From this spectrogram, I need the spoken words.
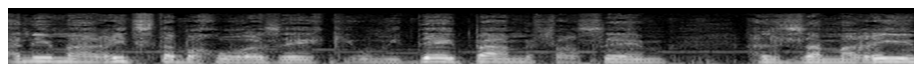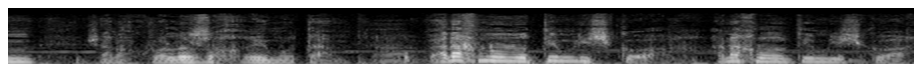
אני מעריץ את הבחור הזה, כי הוא מדי פעם מפרסם על זמרים שאנחנו כבר לא זוכרים אותם. ואנחנו נוטים לשכוח, אנחנו נוטים לשכוח.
